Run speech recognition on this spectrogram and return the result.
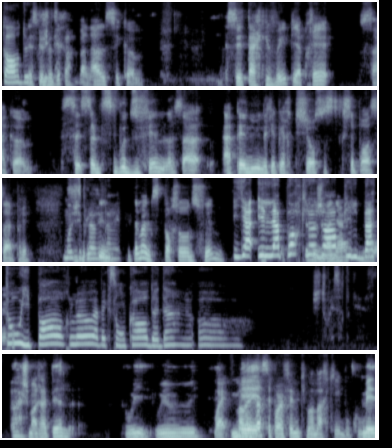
Thor 2. Mais ce que je veux dire par banal, c'est comme. C'est arrivé, puis après, ça a comme. C'est un petit bout du film, là. Ça a à peine eu une répercussion sur ce qui s'est passé après. Moi, j'ai pleuré c'est- pareil. C'est tellement une petite portion du film. Il, y a, il l'apporte, là, genre, manière, puis le mais- bateau, il part, là, avec son corps dedans, là. Oh. J'ai trouvé ça triste. Ah, je m'en rappelle. Oui, oui, oui, oui. Ouais. Mais en même Mais- temps, c'est pas un film qui m'a marqué beaucoup. Mais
